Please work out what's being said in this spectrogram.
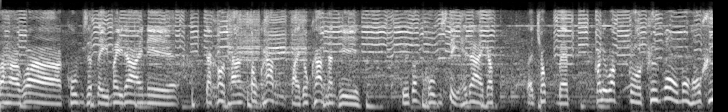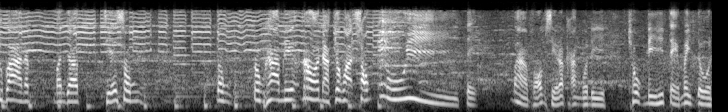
ถ้าหากว่าคุมสติไม่ได้นี่จะเข้าทางตรงข้ามฝ่ายตรงข้ามทันทีคือต้องคุมสติให้ได้ครับ แต่ชกแบบเขาเรียกว่าโกรธคือโง่โมโหคือบ้านะมันจะเสียทรงตรงตรงข้ามนี้รอดักจังหวะสองอุ้ยเตะ มาพร้อมเสียระฆังพอดี โชคดีที่เตะไม่โดน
